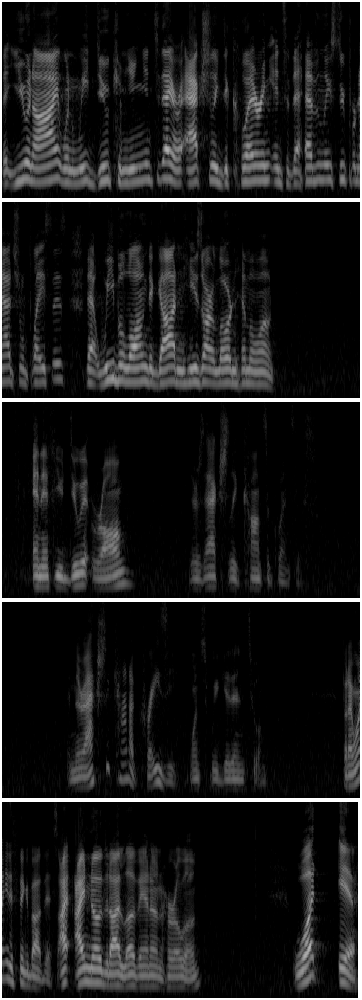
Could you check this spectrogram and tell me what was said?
that you and I, when we do communion today, are actually declaring into the heavenly supernatural places that we belong to God and He's our Lord and Him alone. And if you do it wrong, there's actually consequences. And they're actually kind of crazy once we get into them. But I want you to think about this. I, I know that I love Anna and her alone. What if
